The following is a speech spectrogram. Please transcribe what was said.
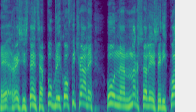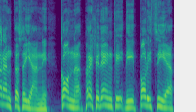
e resistenza pubblico ufficiale un marsalese di 46 anni con precedenti di polizia.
